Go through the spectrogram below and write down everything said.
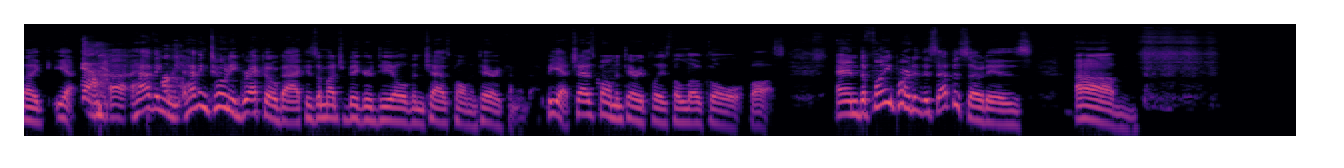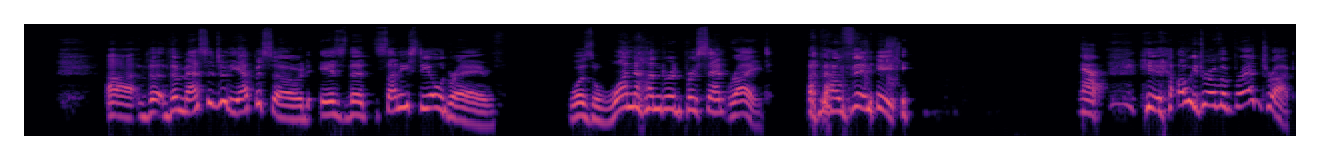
Like, yeah, yeah. Uh, having okay. having Tony Greco back is a much bigger deal than Chaz Palminteri coming back. But yeah, Chaz Palminteri plays the local boss, and the funny part of this episode is, um, uh, the the message of the episode is that Sonny Steelgrave was one hundred percent right about Vinny. Yeah. He, oh, he drove a bread truck.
